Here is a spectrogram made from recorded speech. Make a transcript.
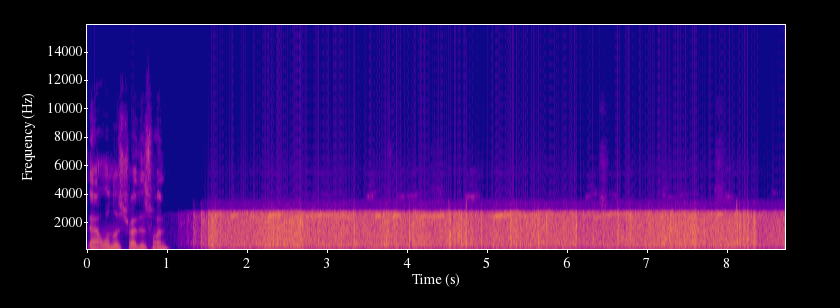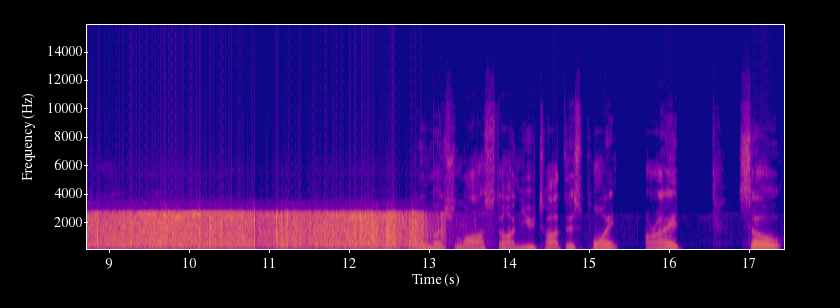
that one. Let's try this one. Pretty much lost on Utah at this point. All right. So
